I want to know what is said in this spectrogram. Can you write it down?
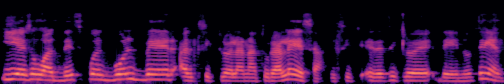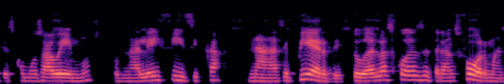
y eso va después volver al ciclo de la naturaleza, ese ciclo de, de nutrientes. Como sabemos, por una ley física, nada se pierde, todas las cosas se transforman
